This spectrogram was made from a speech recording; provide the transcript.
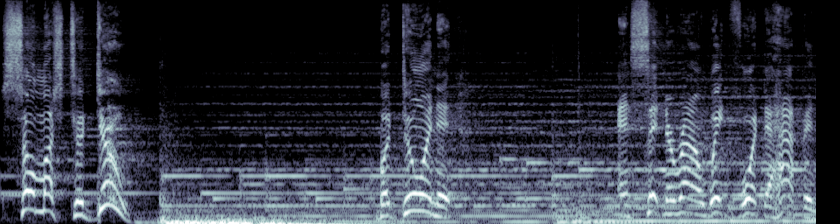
so much to do. But doing it and sitting around waiting for it to happen,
